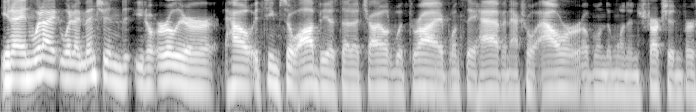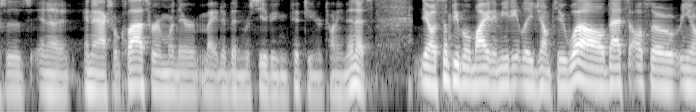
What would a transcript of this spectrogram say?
You know, and when I when I mentioned you know earlier how it seems so obvious that a child would thrive once they have an actual hour of one-to-one instruction versus in a in an actual classroom where they might have been receiving 15 or 20 minutes. You know, some people might immediately jump to, well, that's also you know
